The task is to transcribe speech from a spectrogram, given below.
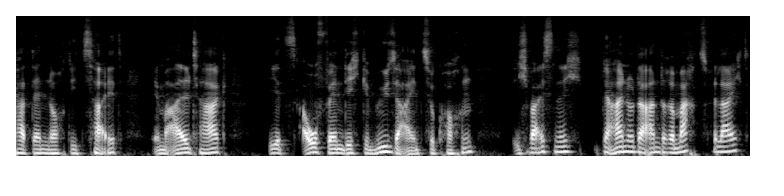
hat denn noch die Zeit im Alltag jetzt aufwendig Gemüse einzukochen? Ich weiß nicht, der ein oder andere macht es vielleicht.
